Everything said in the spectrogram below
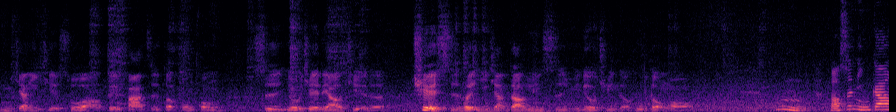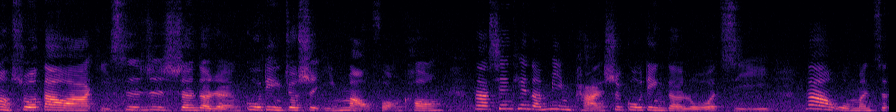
您这样一解说啊，对八字的红空是有一些了解的，确实会影响到运势与六亲的互动哦。嗯，老师您刚刚说到啊，乙巳日生的人固定就是寅卯逢空。那先天的命盘是固定的逻辑，那我们则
